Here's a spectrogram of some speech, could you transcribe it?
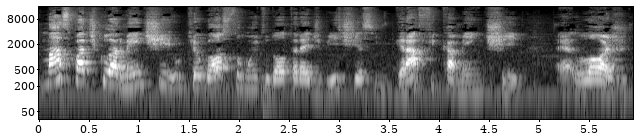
Mas, particularmente, o que eu gosto muito do Altered Beast, assim, graficamente, é, lógico,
